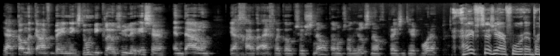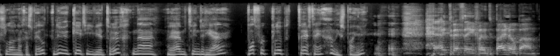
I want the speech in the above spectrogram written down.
ja, kan de KNVB niks doen. Die clausule is er. En daarom ja, gaat het eigenlijk ook zo snel. Daarom zal hij heel snel gepresenteerd worden. Hij heeft zes jaar voor uh, Barcelona gespeeld. Nu keert hij weer terug na ruim twintig jaar. Wat voor club treft hij aan in Spanje? hij treft een grote puinhoop aan.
